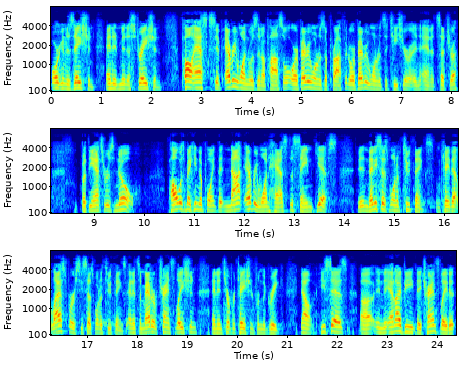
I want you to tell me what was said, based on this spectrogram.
organization, and administration. Paul asks if everyone was an apostle, or if everyone was a prophet, or if everyone was a teacher, and, and etc. But the answer is no. Paul was making the point that not everyone has the same gifts. And then he says one of two things. Okay, that last verse he says one of two things, and it's a matter of translation and interpretation from the Greek. Now he says uh, in the NIV they translate it,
